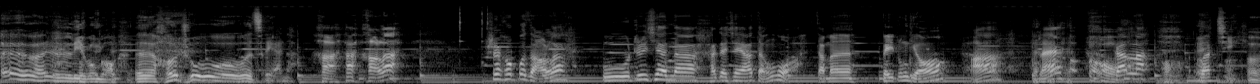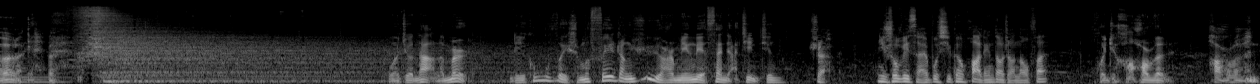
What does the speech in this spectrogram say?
呃，李公公，呃，何出此言呢？哈哈，好了，时候不早了。武知县呢还在县衙等我，咱们杯中酒啊，来，干了，来，请，来。我就纳了闷了，李公公为什么非让玉儿名列三甲进京呢？是，你说为此还不惜跟华灵道长闹翻？回去好好问问。好好问问。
